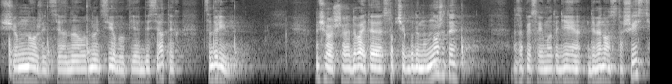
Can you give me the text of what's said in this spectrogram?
що множиться на 1,5, це дорівнює. Ну що ж, давайте стопчик будемо множити. Записуємо тоді 96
